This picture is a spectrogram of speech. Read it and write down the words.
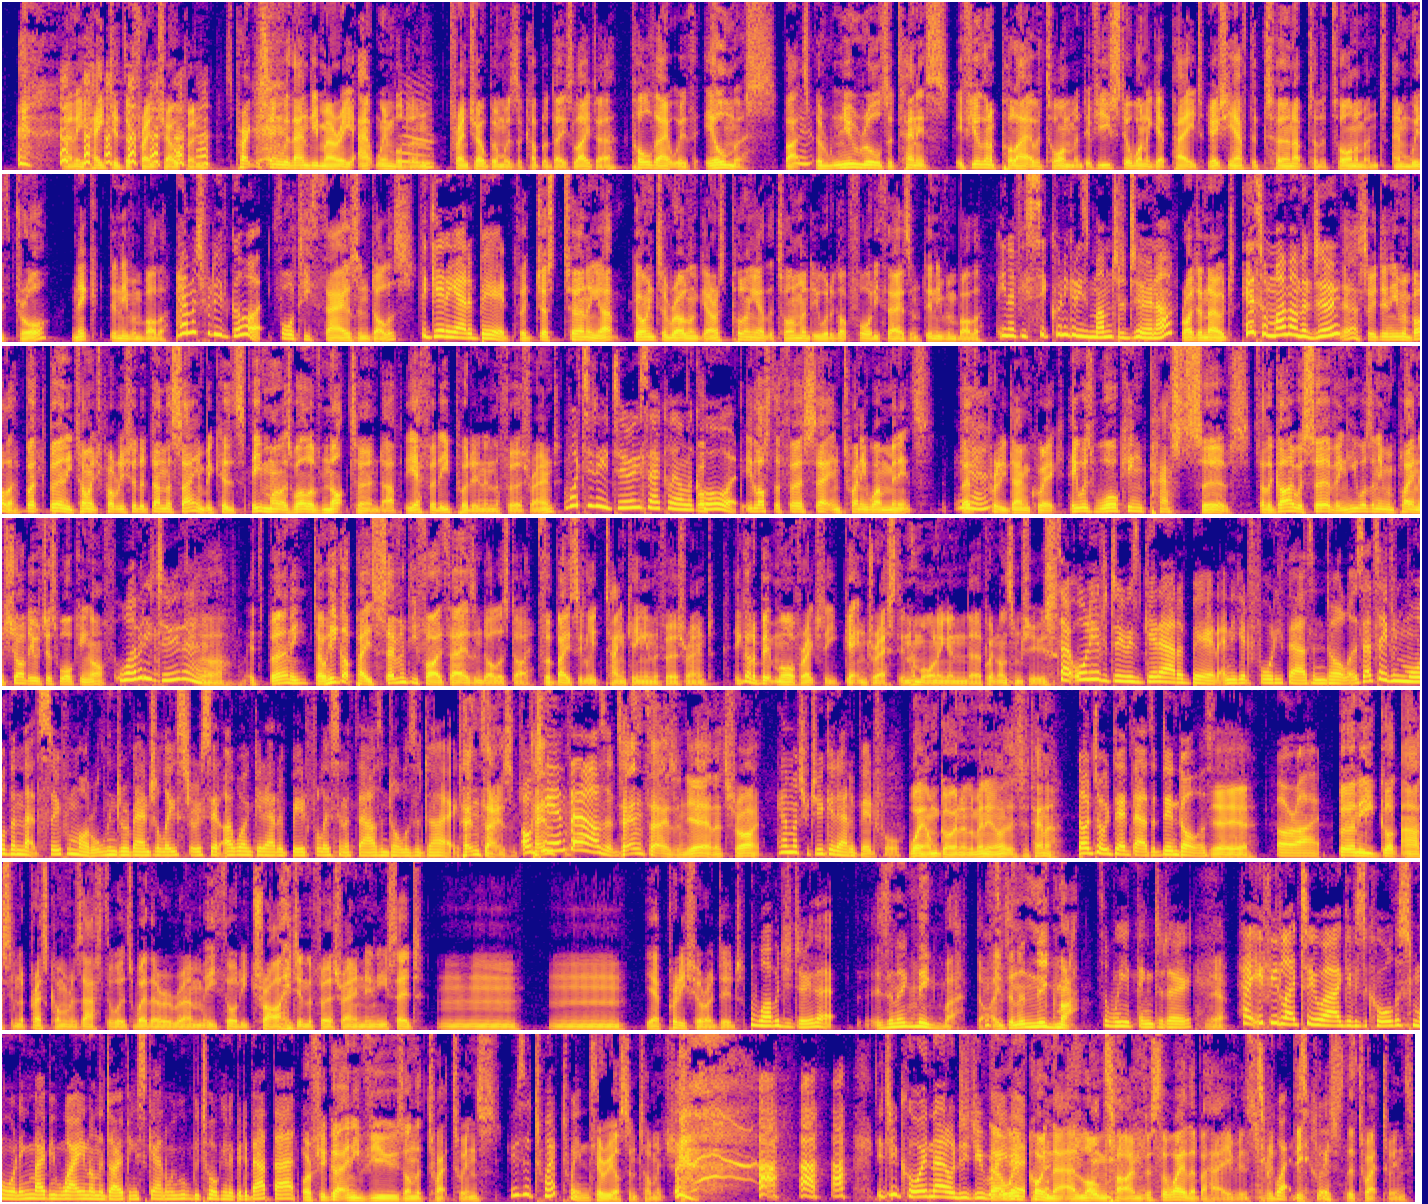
and he hated the French Open. He's practicing with Andy Murray at Wimbledon. French Open was a couple of days later. Pulled out with illness. But the new rules of tennis, if you're going to pull out of a tournament, if you still want to get paid, you actually have to turn up to the tournament and withdraw. Nick didn't even bother. How much would he have got $40,000 for getting out of bed? for just turning up, going to Roland Garros, pulling out the tournament. He would have got 40,000. Didn't even bother. You know, if he's sick, couldn't he get his mum to turn up? Write a note. That's what my mum would do. Yeah, so he didn't even bother. But Bernie Tomic probably should have done the same because he might as well have not turned up. The effort he put in in the first round. What did he do exactly on the Well, court? He lost the first set in 21 minutes. That's Yeah. pretty damn quick. He was walking past serves. So the guy was serving. He wasn't even playing a shot. He was just walking off. Why would he do that? Oh, it's Bernie. So he got paid $75,000 Di for basically tanking in the first round. He got a bit more for actually getting dressed in the morning and uh, putting on some shoes. So all you have to do is get out of bed and you get forty thousand dollars. That's even more than that supermodel Linda Evangelista who said, "I won't get out of bed for less than thousand dollars a day." 10000 Oh, Oh, ten thousand. 10,000, yeah, that's right. How much would you get out of bed for? Way I'm going in a minute. Oh, It's a tenner. Don't talk ten thousand, ten dollars. Yeah, yeah. All right. Bernie got asked in the press conference afterwards whether um, he thought he tried in the first round, and he said, mm, mm, yeah, pretty sure I did. Why would you do that? It's an enigma, It's an enigma. It's a weird thing to do. Yeah. Hey, if you'd like to uh, give us a call this morning, maybe weigh in on the doping scandal, we will be talking a bit about that. Or if you've got any views on the Twat Twins, Who's the Twat Twins? Kyrgios and Tomic. Did you coin that or did you read no, we've it? coined that a long time. Just the way they behave is Twat ridiculous. Twins. The Twat Twins.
